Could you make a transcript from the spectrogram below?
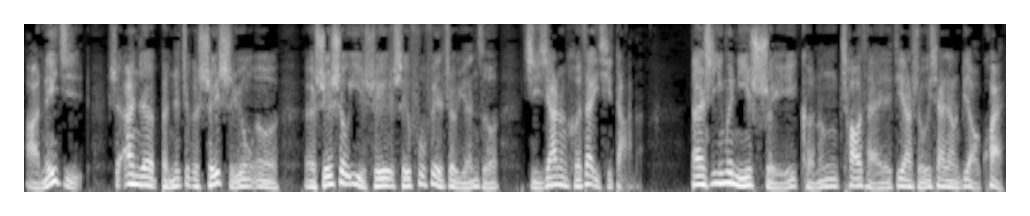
啊，哪几是按照本着这个谁使用呃呃谁受益谁谁付费的这个原则，几家人合在一起打的。但是因为你水可能超采地下水位下降的比较快，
